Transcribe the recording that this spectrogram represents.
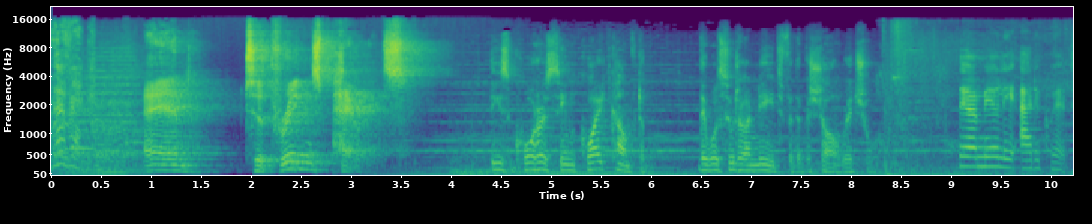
Livic. And T'Pring's parents. These quarters seem quite comfortable. They will suit our needs for the Vishal ritual. They are merely adequate,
